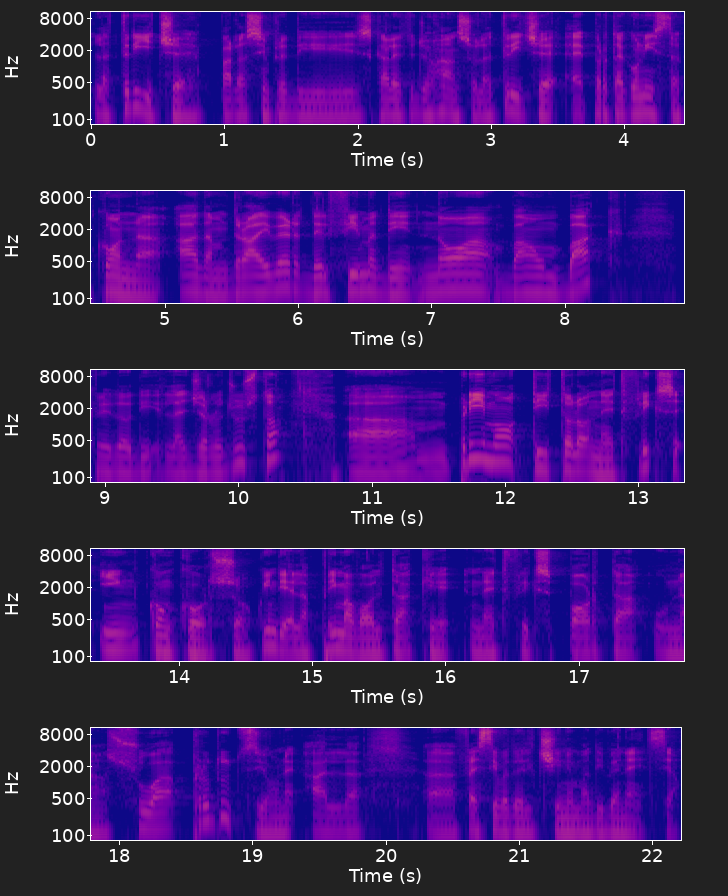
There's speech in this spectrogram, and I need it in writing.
L'attrice, parla sempre di Scarlett Johansson, l'attrice è protagonista con Adam Driver del film di Noah Baumbach, credo di leggerlo giusto, um, primo titolo Netflix in concorso, quindi è la prima volta che Netflix porta una sua produzione al uh, Festival del Cinema di Venezia.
